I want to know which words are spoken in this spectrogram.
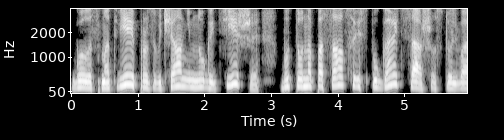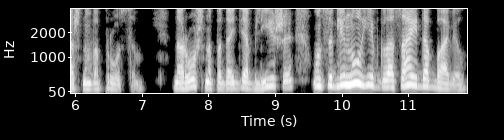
Голос Матвея прозвучал немного тише, будто он опасался испугать Сашу столь важным вопросом. Нарочно подойдя ближе, он заглянул ей в глаза и добавил.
